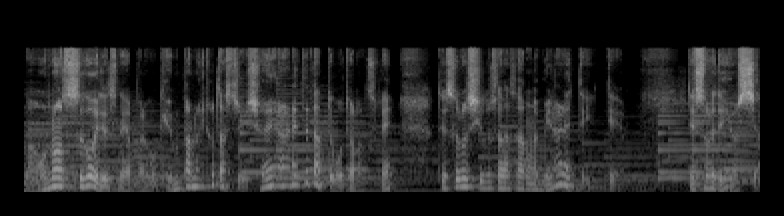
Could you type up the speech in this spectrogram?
ものすごいですね、やっぱりこう現場の人たちと一緒にやられてたってことなんですね。で、それを渋沢さんが見られていて、で、それでよっしゃ、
